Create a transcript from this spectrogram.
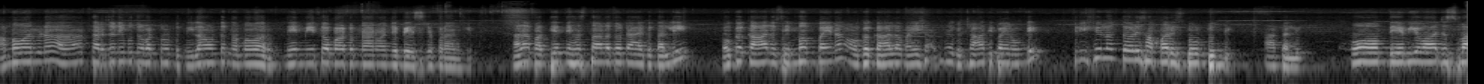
అమ్మవారు కూడా తర్జనీ ముద్ర పట్టు ఉంటుంది ఇలా ఉంటుంది అమ్మవారు. నేను మీతో పాటు ఉన్నాను అని చెప్పేసి చెప్పడానికి. అలా పద్దెనిమిది హస్తాలతోటి ఆ యొక్క తల్లి ఒక కాలు సింహం పైన ఒక కాలు మహిషాసుని ఛాతి పైన ఉండి త్రిశూలంతో సంహరిస్తూ ఉంటుంది ఆ తల్లి. ఓం దేవి వాజస్వా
